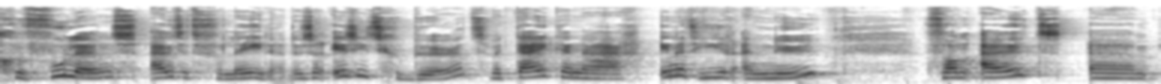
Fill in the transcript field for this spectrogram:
gevoelens uit het verleden. Dus er is iets gebeurd. We kijken naar in het hier en nu vanuit um,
